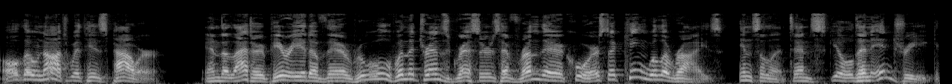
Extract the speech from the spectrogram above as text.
although not with his power. In the latter period of their rule, when the transgressors have run their course, a king will arise, insolent and skilled in intrigue.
